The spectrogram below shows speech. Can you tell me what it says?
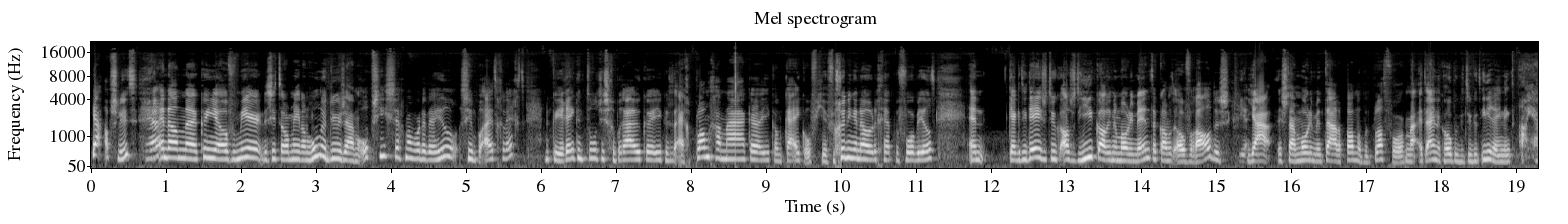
Ja, absoluut. Ja? En dan eh, kun je over meer, er zitten al meer dan 100 duurzame opties, zeg maar, worden er heel simpel uitgelegd. En dan kun je rekentoeltjes gebruiken, je kunt het eigen plan gaan maken, je kan kijken of je vergunningen nodig hebt bijvoorbeeld. En kijk, het idee is natuurlijk, als het hier kan in een monument, dan kan het overal. Dus Ja. ja, er staan monumentale panden op het platform, maar uiteindelijk hoop ik natuurlijk dat iedereen denkt, oh ja,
